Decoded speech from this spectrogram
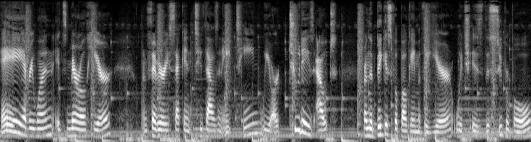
Hey everyone, it's Meryl here. On February 2nd, 2018, we are two days out from the biggest football game of the year, which is the Super Bowl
